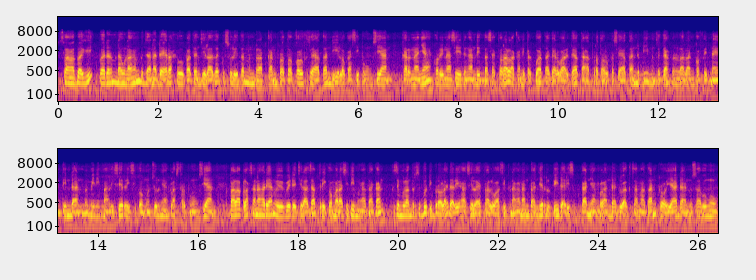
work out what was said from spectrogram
Selamat pagi, Badan Penanggulangan Bencana Daerah Kabupaten Cilacap kesulitan menerapkan protokol kesehatan di lokasi pengungsian. Karenanya, koordinasi dengan lintas sektoral akan diperkuat agar warga taat protokol kesehatan demi mencegah penularan COVID-19 dan meminimalisir risiko munculnya klaster pengungsian. Kepala Pelaksana Harian BPBD Cilacap, Triko Marasidi mengatakan, kesimpulan tersebut diperoleh dari hasil evaluasi penanganan banjir lebih dari sepekan yang melanda dua kecamatan, Kroya dan Nusa Bungu.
